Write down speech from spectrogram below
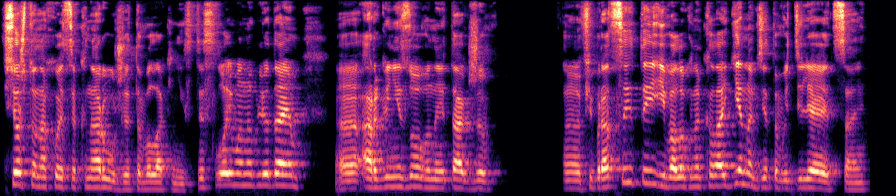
Все, что находится к наружу, это волокнистый слой мы наблюдаем, э, организованные также э, фиброциты и волокна коллагена, где-то выделяются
